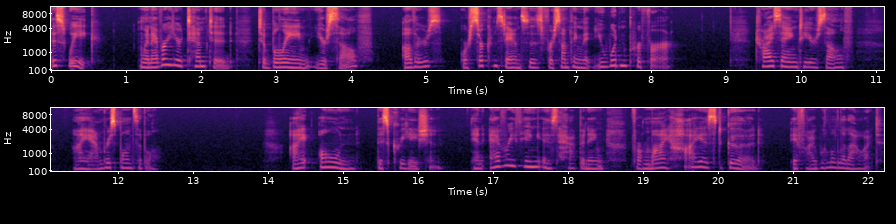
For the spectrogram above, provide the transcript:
This week, whenever you're tempted to blame yourself, others, or circumstances for something that you wouldn't prefer, try saying to yourself, I am responsible. I own this creation, and everything is happening for my highest good if I will allow it.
